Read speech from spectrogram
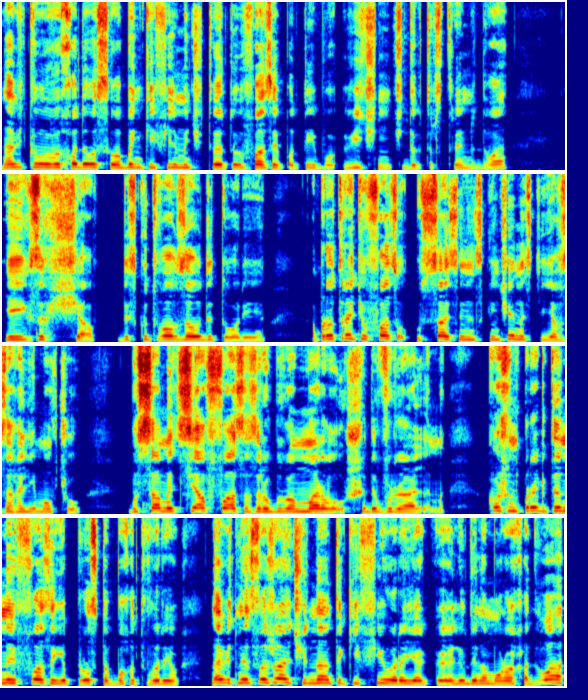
Навіть коли виходили слабенькі фільми четвертої фази по типу Вічні чи Доктор Стрендж 2, я їх захищав, дискутував за аудиторією. А про третю фазу у сасі нескінченності я взагалі мовчу. Бо саме ця фаза зробила Марвел шедевральними. Кожен проект даної фази я просто боготворив, навіть не зважаючи на такі філери, як е, Людина Мураха 2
